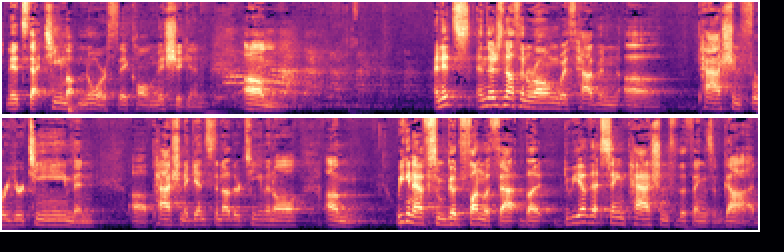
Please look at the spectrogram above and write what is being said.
and it's that team up north they call Michigan. Um, and, it's, and there's nothing wrong with having a passion for your team and uh, passion against another team and all. Um, we can have some good fun with that, but do we have that same passion for the things of God?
